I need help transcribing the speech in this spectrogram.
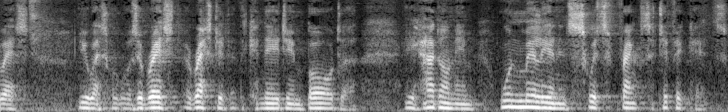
US, US was arrest, arrested at the Canadian border. He had on him one million in Swiss franc certificates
